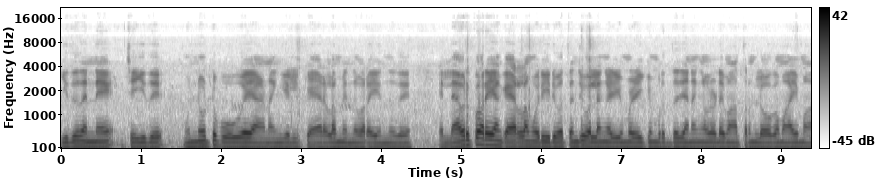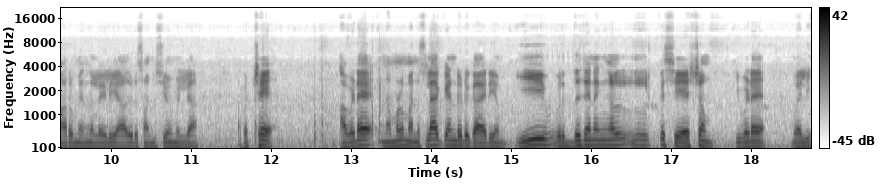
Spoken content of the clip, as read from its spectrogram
ഇത് തന്നെ ചെയ്ത് മുന്നോട്ട് പോവുകയാണെങ്കിൽ കേരളം എന്ന് പറയുന്നത് എല്ലാവർക്കും അറിയാം. കേരളം ഒരു ഇരുപത്തഞ്ച് കൊല്ലം കഴിയുമ്പോഴേക്കും വൃദ്ധജനങ്ങളുടെ മാത്രം ലോകമായി മാറും എന്നുള്ളതിൽ യാതൊരു സംശയവുമില്ല. പക്ഷേ അവിടെ നമ്മൾ മനസ്സിലാക്കേണ്ട ഒരു കാര്യം ഈ വൃദ്ധജനങ്ങൾക്ക് ശേഷം ഇവിടെ വലിയ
